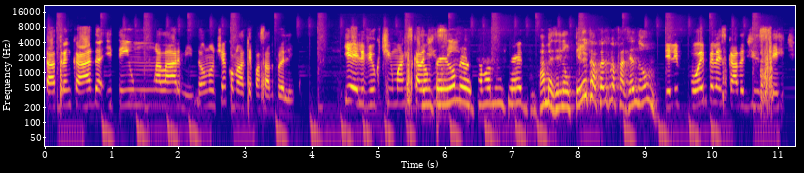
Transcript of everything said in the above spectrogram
tá trancada e tem um alarme. Então não tinha como ela ter passado por ali. E aí ele viu que tinha uma escada Não de incêndio. meu, eu tava num TED. Ah, mas ele não tem outra coisa pra fazer, não. Ele foi pela escada de incêndio.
